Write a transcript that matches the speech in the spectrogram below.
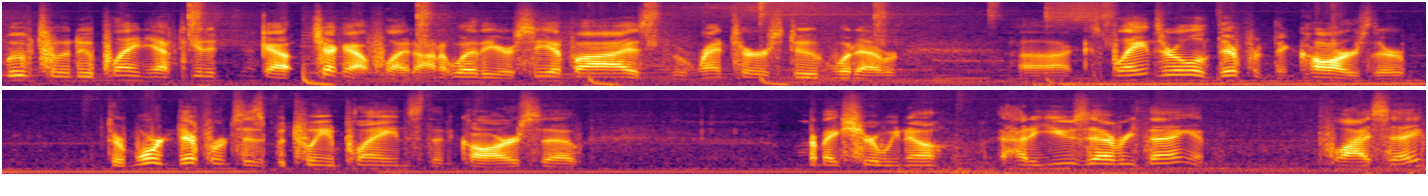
move to a new plane, you have to get a checkout, checkout flight on it, whether you're CFI, a renter, student, whatever. Because uh, planes are a little different than cars. There, there are more differences between planes than cars, so want to make sure we know how to use everything and fly safe.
